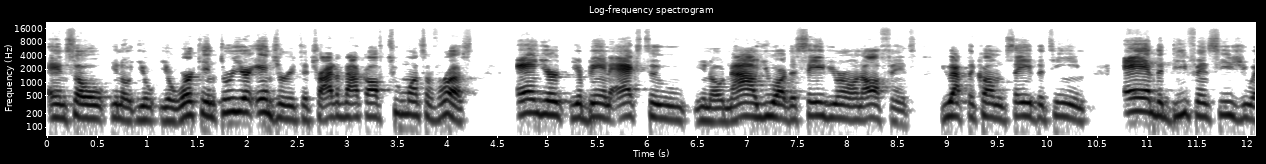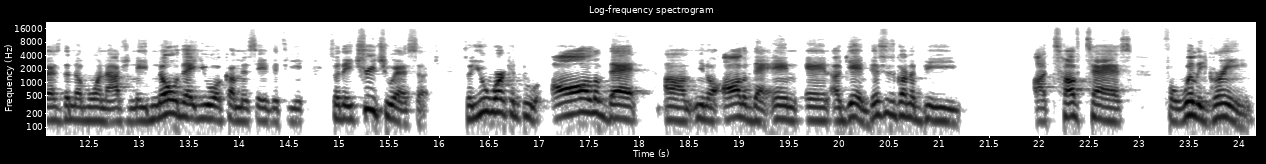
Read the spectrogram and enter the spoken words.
And so, you know, you, you're working through your injury to try to knock off two months of rust and you're you're being asked to, you know, now you are the savior on offense. You have to come save the team. And the defense sees you as the number one option. They know that you will come and save the team. So they treat you as such. So you're working through all of that, um, you know, all of that. And and again, this is gonna be a tough task for Willie Green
